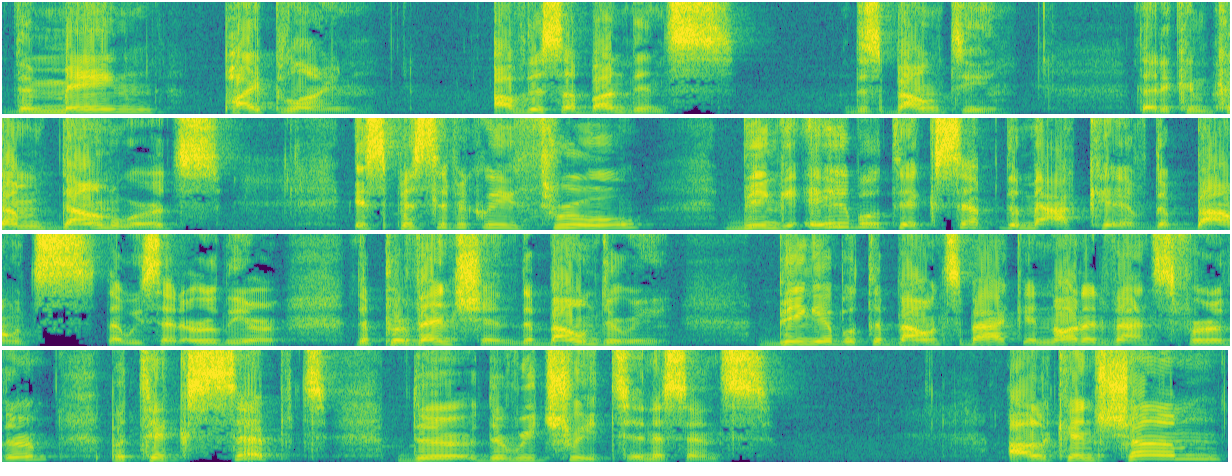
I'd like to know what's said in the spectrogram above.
The main pipeline of this abundance this bounty, that it can come downwards, is specifically through being able to accept the ma'akev, the bounce that we said earlier, the prevention, the boundary, being able to bounce back and not advance further, but to accept the, the retreat in a sense. Al kensham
